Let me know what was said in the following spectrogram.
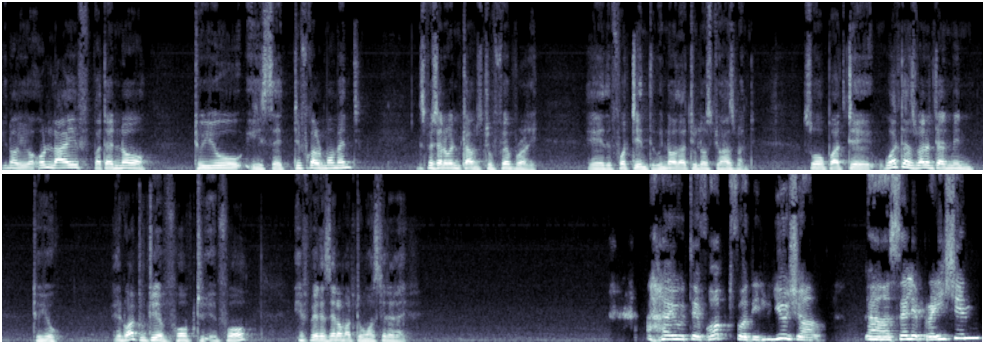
you know, your own life. But I know to you is a difficult moment, especially when it comes to February, uh, the 14th. We know that you lost your husband. So, but uh, what does Valentine mean to you? And what would you have hoped for if Bekezela Matum was still alive? I would have hoped for the usual uh, celebration.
